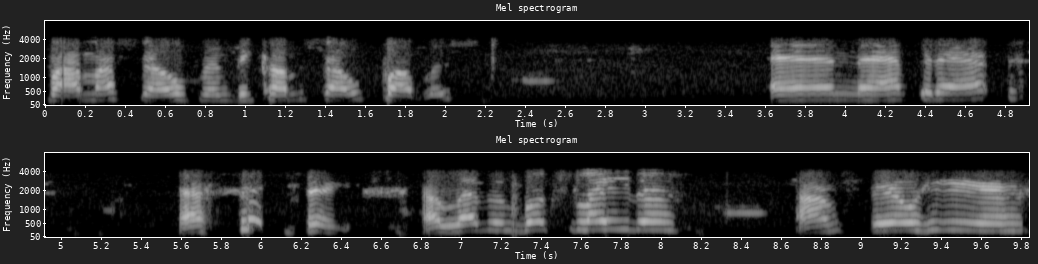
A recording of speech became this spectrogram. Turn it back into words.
by myself and become self-published. And after that, eleven books later, I'm still here.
